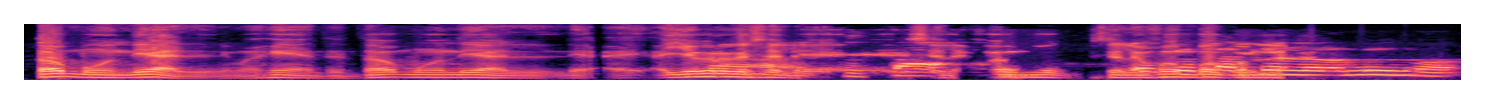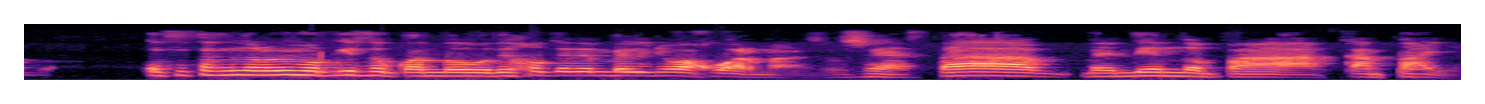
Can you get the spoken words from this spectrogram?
Top mundial, imagínate, top mundial. Eh, yo creo que se le, se le fue, un poco. Lo mismo este está haciendo lo mismo que hizo cuando dijo que Dembélé no iba a jugar más. O sea, está vendiendo para campaña.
